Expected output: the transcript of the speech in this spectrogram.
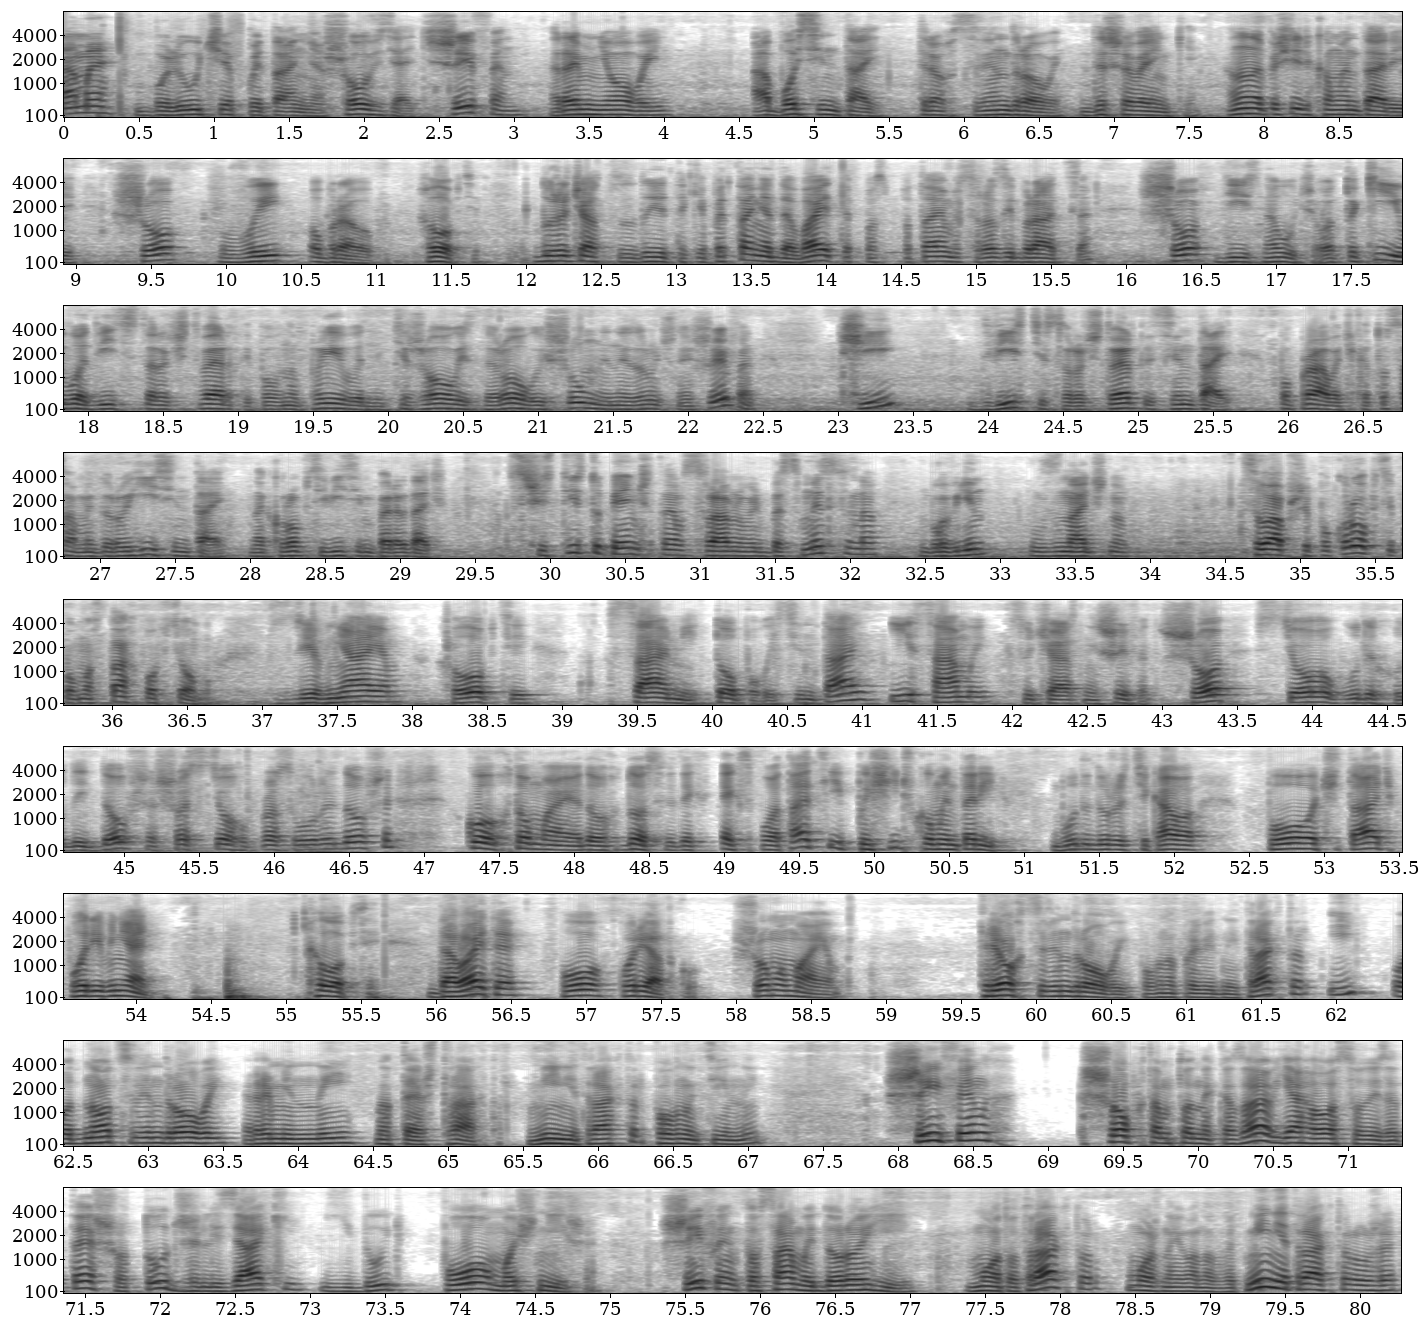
Саме болюче питання: що взяти? Шифен ремньовий або сінтай трьохциліндровий, дешевенький. Ну напишіть в коментарі, що ви обрали. Хлопці, дуже часто задають таке питання, давайте поспитаємось розібратися, що дійсно лучше. От такий от 244 повнопривідний, тяжовий, здоровий, шумний, незручний шифен, чи 244 Сінтай. Поправочка, то самий дорогий Сінтай на коробці 8 передач. З 6 ступенчатим сравнювати безсмисленно, бо він значно слабший по коробці, по мостах, по всьому. Зрівняємо, хлопці, самий топовий Сінтай і самий сучасний шифен. Що з цього буде ходити довше, що з цього прослужить довше. Хто має досвід експлуатації, пишіть в коментарі. Буде дуже цікаво почитати, порівняти. Хлопці, давайте по порядку. Що ми маємо? Трьохциліндровий повнопривідний трактор і одноциліндровий ремінний, ну теж трактор. Міні-трактор повноцінний. Шифінг, що б там хто не казав, я голосую за те, що тут железяки йдуть помощніше. Шифінг то самий дорогий мототрактор, можна його назвати міні-трактор уже,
